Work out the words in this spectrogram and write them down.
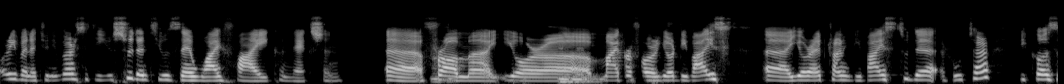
or even at university, you shouldn't use a Wi-Fi connection uh, mm-hmm. from mm-hmm. your uh, mm-hmm. microphone your device, uh, your electronic device, to the router, because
